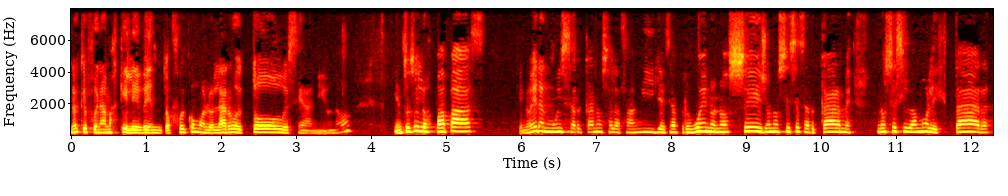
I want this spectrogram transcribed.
no es que fue nada más que el evento, fue como a lo largo de todo ese año, ¿no? Y entonces los papás, que no eran muy cercanos a la familia, decían, pero bueno, no sé, yo no sé si acercarme, no sé si va a molestar.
